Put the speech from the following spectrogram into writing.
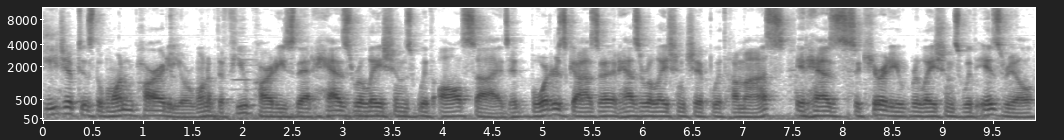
Egypt is the one party or one of the few parties that has relations with all sides. It borders Gaza, it has a relationship with Hamas, it has security relations with Israel,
